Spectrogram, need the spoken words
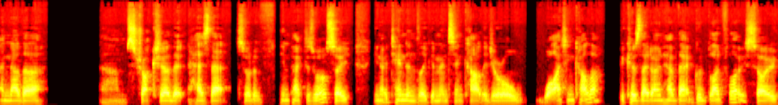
another um, structure that has that sort of impact as well. So, you know, tendons, ligaments, and cartilage are all white in color because they don't have that good blood flow. So,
